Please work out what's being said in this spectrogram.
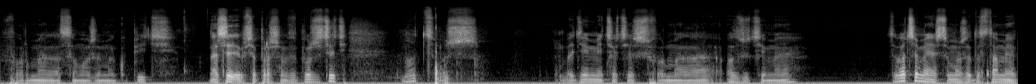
Formela co możemy kupić? Znaczy, przepraszam, wypożyczyć. No cóż, będziemy mieć chociaż formelę, odrzucimy. Zobaczymy jeszcze, może dostamy,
